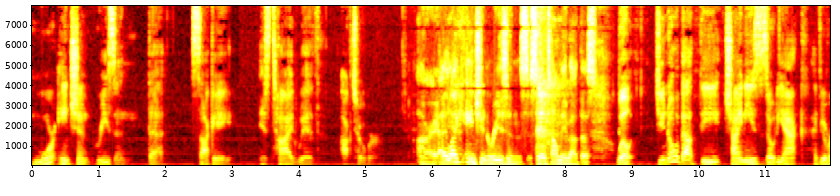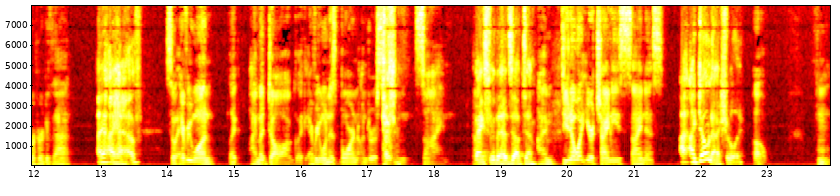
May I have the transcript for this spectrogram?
more ancient reason that sake is tied with October. All right, I like ancient reasons. So tell me about this. Well, do you know about the Chinese zodiac? Have you ever heard of that? I, I have. So everyone, like I'm a dog, like everyone is born under a certain sign. Thanks for the heads up, Tim. I'm do you know what your Chinese sign is? I, I don't actually. Oh, hmm.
